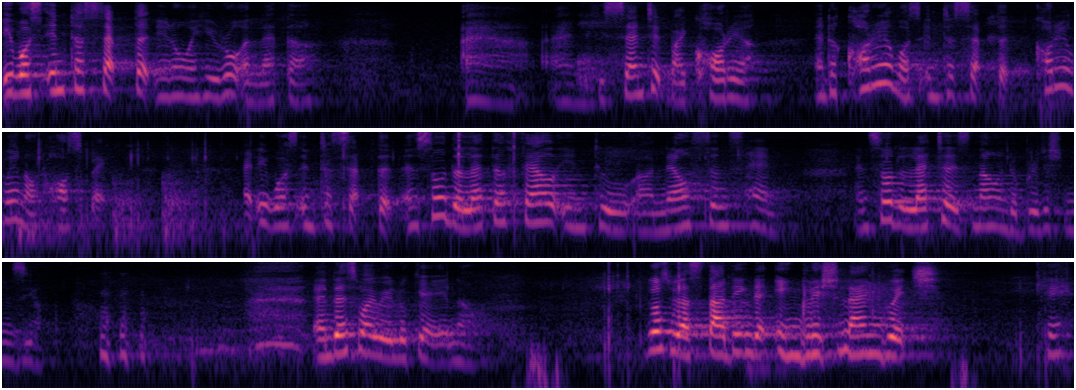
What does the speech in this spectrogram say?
it was intercepted, you know, when he wrote a letter. Uh, and he sent it by courier. And the courier was intercepted. Courier went on horseback. And it was intercepted. And so the letter fell into uh, Nelson's hand. And so the letter is now in the British Museum. and that's why we're looking at it now. Because we are studying the English language. Okay?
